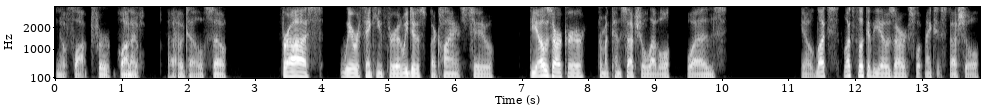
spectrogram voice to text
you know flop for a lot of uh, hotels. So for us, we were thinking through, and we do this with our clients too. The Ozarker, from a conceptual level, was you know let's let's look at the Ozarks. What makes it special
